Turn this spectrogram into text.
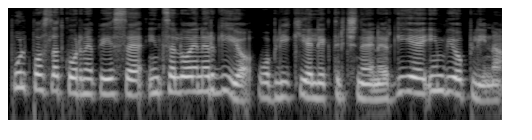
pulpo sladkorne pese in celo energijo v obliki električne energije in bioplina.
